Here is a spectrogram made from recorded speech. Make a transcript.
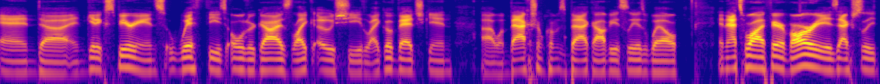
and uh, and get experience with these older guys like Oshie, like Ovechkin, uh, when Backstrom comes back, obviously, as well. And that's why Fehérváry is actually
